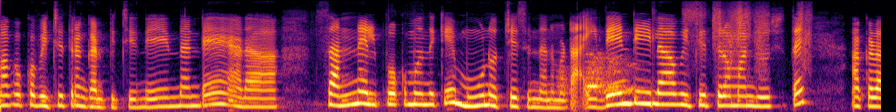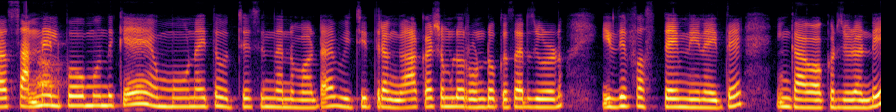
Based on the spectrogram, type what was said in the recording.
మాకు ఒక విచిత్రం కనిపించింది. ఏంటంటే ఆడ సన్ వెళ్ళిపోక ముందుకే మూన్ వచ్చేసింది అనమాట ఇదేంటి ఇలా విచిత్రం అని చూస్తే అక్కడ సన్ వెళ్ళిపో ముందుకే మూన్ అయితే వచ్చేసింది అనమాట విచిత్రంగా. ఆకాశంలో రెండు ఒకసారి చూడడం. ఇదే ఫస్ట్ టైం నేనైతే. ఇంకా అక్కడ చూడండి.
